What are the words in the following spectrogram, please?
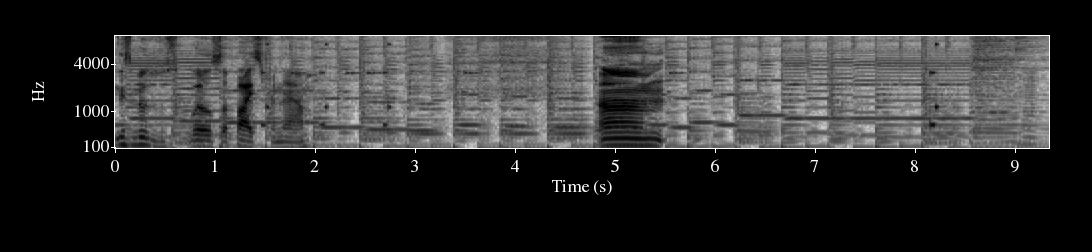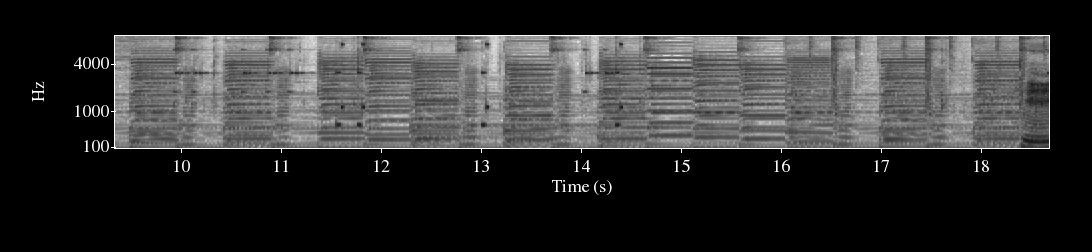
These moves will suffice for now. Um... Hmm.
